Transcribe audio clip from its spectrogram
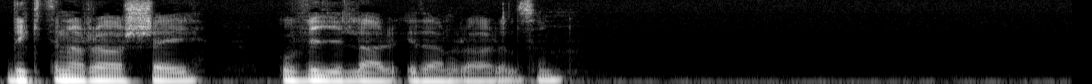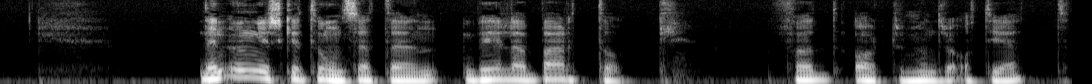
Dikterna rör sig och vilar i den rörelsen. Den ungerske tonsättaren Bela Bartok, född 1881,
